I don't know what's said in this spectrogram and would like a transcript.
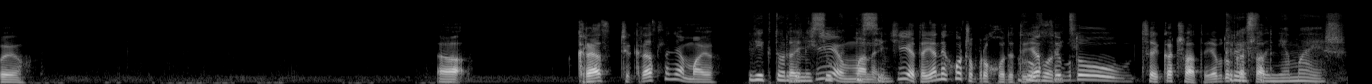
Бив. А, крес... Чи креслення маю? Віктор Та Денисюк є в мене, Сім. є, та я не хочу проходити. Я все Говорить. буду цей качати. Я буду качати. Креслення маєш.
